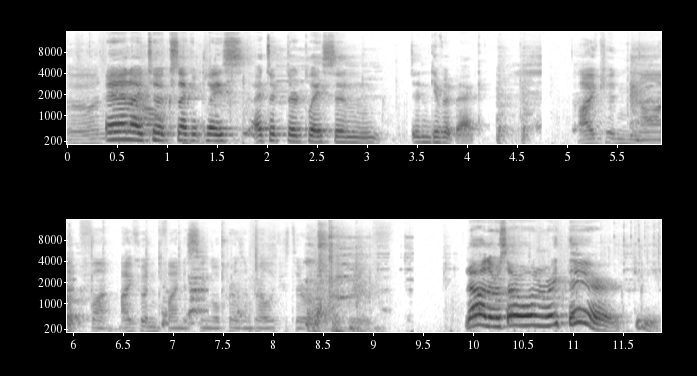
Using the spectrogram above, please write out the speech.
Uh, And I took second place. I took third place and didn't give it back. I could not find. I couldn't find a single present, probably because they were all on the roof. No, there was one right there. Give me.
